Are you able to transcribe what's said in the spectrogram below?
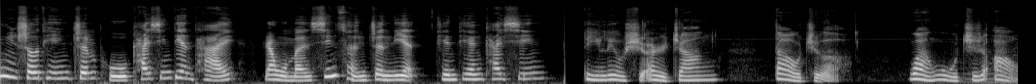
欢迎收听真仆开心电台，让我们心存正念，天天开心。第六十二章：道者，万物之奥。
